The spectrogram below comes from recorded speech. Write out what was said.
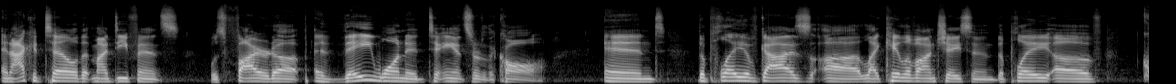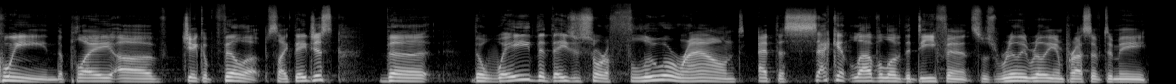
and I could tell that my defense was fired up and they wanted to answer the call. And the play of guys uh, like K'Lavon Chaisson, the play of Queen, the play of Jacob Phillips, like they just the the way that they just sort of flew around at the second level of the defense was really really impressive to me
